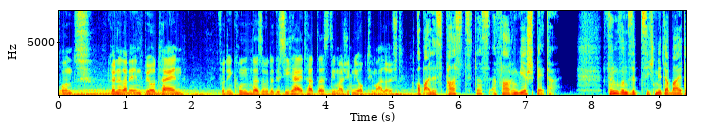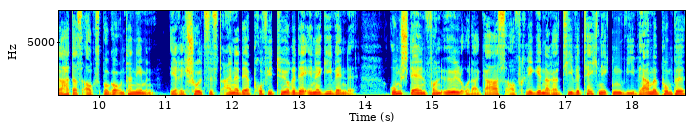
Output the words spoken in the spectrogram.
und können dann eben beurteilen für den Kunden, dass er wieder die Sicherheit hat, dass die Maschine optimal läuft. Ob alles passt, das erfahren wir später. 75 Mitarbeiter hat das Augsburger Unternehmen. Erich Schulz ist einer der Profiteure der Energiewende. Umstellen von Öl oder Gas auf regenerative Techniken wie Wärmepumpe,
